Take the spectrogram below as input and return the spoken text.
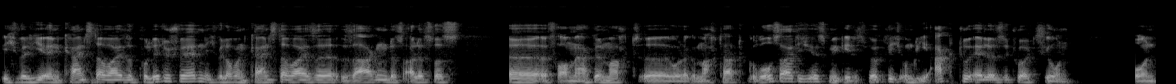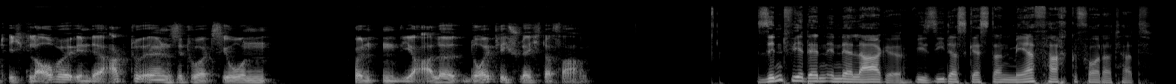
ich will hier in keinster Weise politisch werden. Ich will auch in keinster Weise sagen, dass alles, was äh, Frau Merkel macht äh, oder gemacht hat, großartig ist. Mir geht es wirklich um die aktuelle Situation. Und ich glaube, in der aktuellen Situation könnten wir alle deutlich schlechter fahren. Sind wir denn in der Lage, wie sie das gestern mehrfach gefordert hat,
